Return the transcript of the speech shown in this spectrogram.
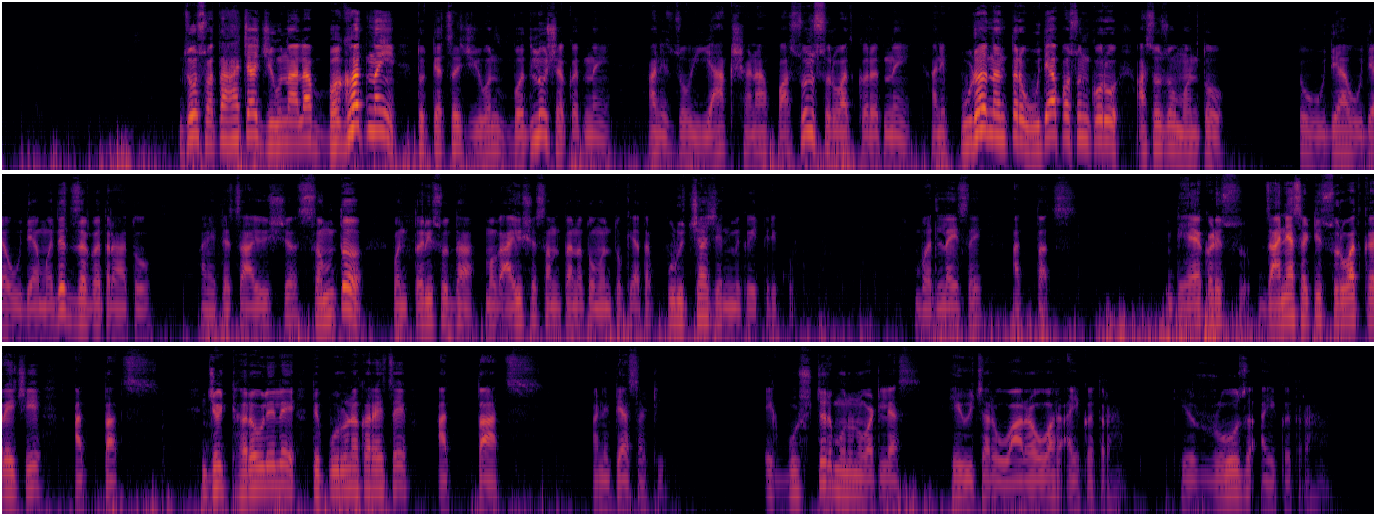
जो स्वतःच्या जीवनाला बघत नाही तो त्याचं जीवन बदलू शकत नाही आणि जो या क्षणापासून सुरुवात करत नाही आणि पुढं नंतर उद्यापासून करू असं जो म्हणतो तो उद्या उद्या उद्यामध्येच जगत राहतो आणि त्याचं आयुष्य संपतं. पण तरीसुद्धा मग आयुष्य संपताना तो म्हणतो की आता पुढच्या जन्मी काहीतरी करू. बदलायचंय आत्ताच. ध्येयाकडे जाण्यासाठी सुरुवात करायची आत्ताच. जे ठरवलेले ते पूर्ण करायचे आत्ताच. आणि त्यासाठी एक बुस्टर म्हणून वाटल्यास हे विचार वारंवार ऐकत राहा. हे रोज ऐकत राहा.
